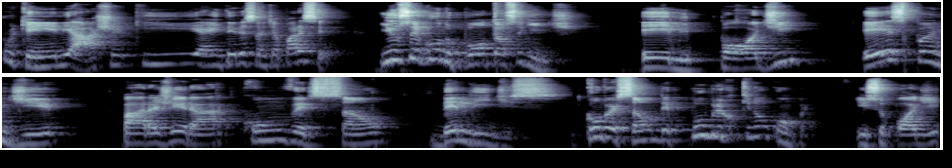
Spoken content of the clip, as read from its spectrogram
por quem ele acha que é interessante aparecer. E o segundo ponto é o seguinte: ele pode expandir para gerar conversão de leads, conversão de público que não compra. Isso pode,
